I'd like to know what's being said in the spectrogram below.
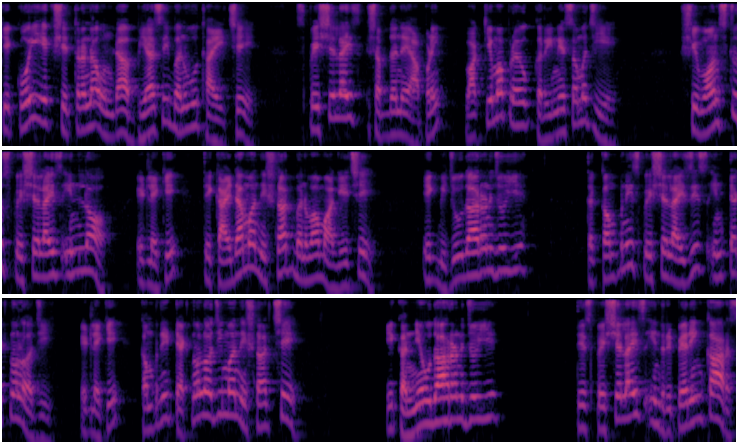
કે કોઈ એક ક્ષેત્રના ઊંડા અભ્યાસી બનવું થાય છે. સ્પેશિયલાઇઝ શબ્દને આપણે વાક્યમાં પ્રયોગ કરીને સમજીએ. She wants to specialize in law એટલે કે તે કાયદામાં નિષ્ણાત બનવા માગે છે. એક બીજું ઉદાહરણ જોઈએ. The company specializes in technology એટલે કે કંપની ટેકનોલોજીમાં નિષ્ણાત છે. એક અન્ય ઉદાહરણ જોઈએ. તે સ્પેશિયલાઇઝ ઇન રિપેરિંગ કાર્સ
